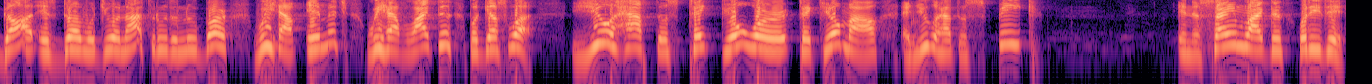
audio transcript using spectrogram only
God, is done with you and I through the new birth. We have image, we have likeness, but guess what? You have to take your word, take your mouth, and you're going to have to speak in the same likeness what he did.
